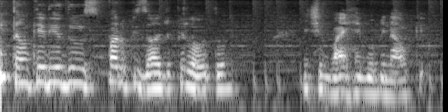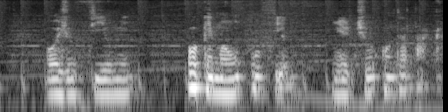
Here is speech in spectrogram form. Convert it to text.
Então, queridos, para o episódio piloto, a gente vai rebobinar o que? Hoje o filme Pokémon, o filme. Mewtwo contra-ataca.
